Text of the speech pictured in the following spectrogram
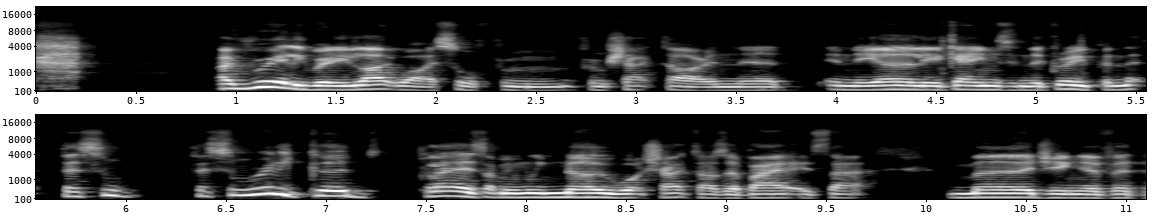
I really, really like what I saw from from Shakhtar in the in the earlier games in the group, and there's some there's some really good players. I mean, we know what Shakhtar's about. It's that merging of a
